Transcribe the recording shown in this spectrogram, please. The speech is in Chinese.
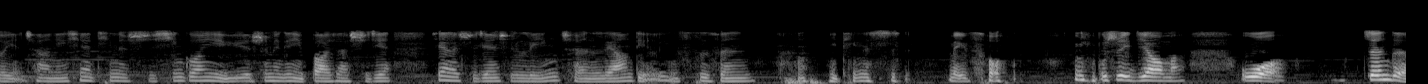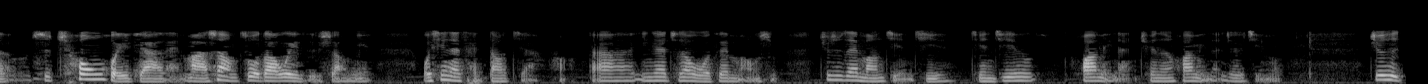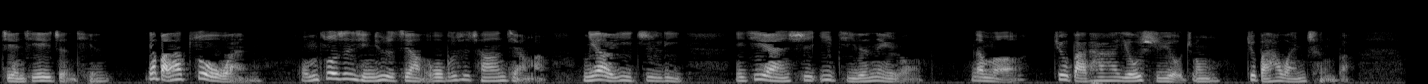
所演唱，您现在听的是《星光夜语》，顺便给你报一下时间，现在的时间是凌晨两点零四分。你听的是没错，你不睡觉吗？我真的是冲回家来，马上坐到位置上面。我现在才到家，好，大家应该知道我在忙什么，就是在忙剪接，剪接《花美男》全能花美男这个节目，就是剪接一整天。要把它做完，我们做事情就是这样的。我不是常常讲嘛，你要有意志力。你既然是一集的内容，那么就把它有始有终，就把它完成吧。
